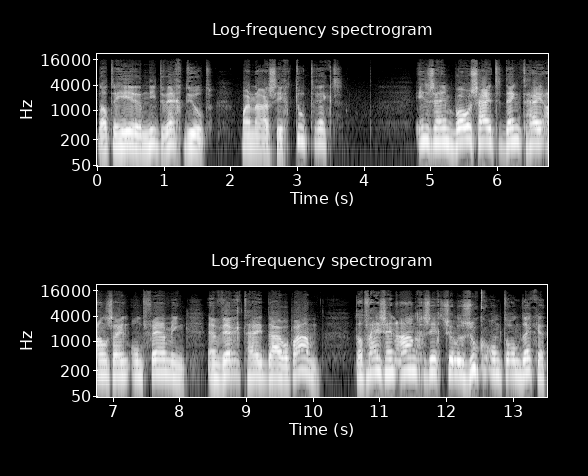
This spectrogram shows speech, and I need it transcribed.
dat de Heer niet wegduwt, maar naar zich toetrekt. In zijn boosheid denkt hij aan zijn ontferming en werkt hij daarop aan, dat wij zijn aangezicht zullen zoeken om te ontdekken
